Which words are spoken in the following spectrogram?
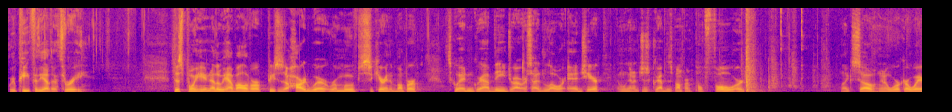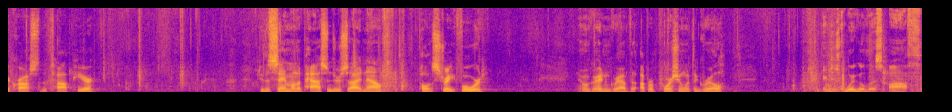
Repeat for the other three. This point here, now that we have all of our pieces of hardware removed, securing the bumper, let's go ahead and grab the driver side lower edge here, and we're gonna just grab this bumper and pull forward, like so. I'm gonna work our way across the top here. Do the same on the passenger side now. Pull it straight forward. And we'll go ahead and grab the upper portion with the grill and just wiggle this off.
